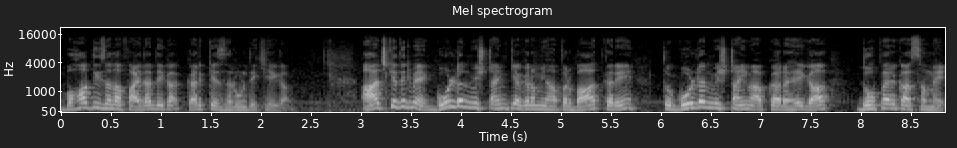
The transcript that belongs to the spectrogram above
बहुत ही ज़्यादा फ़ायदा देगा, करके ज़रूर देखिएगा। आज के दिन में गोल्डन विश टाइम की अगर हम यहाँ पर बात करें तो गोल्डन विश टाइम आपका रहेगा दोपहर का समय।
